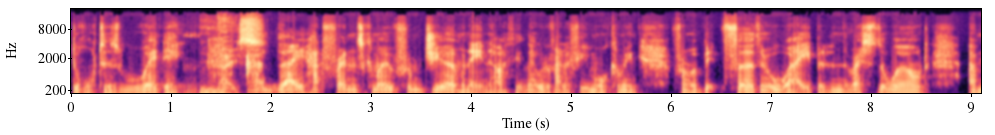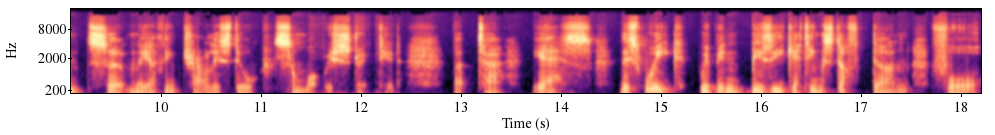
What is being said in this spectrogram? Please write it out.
daughter's wedding. Nice. And they had friends come over from Germany. Now, I think they would have had a few more coming from a bit further away, but in the rest of the world, um, certainly I think travel is still somewhat restricted. But uh, yes, this week we've been busy getting stuff done for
